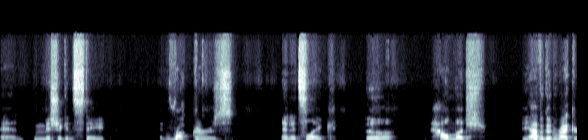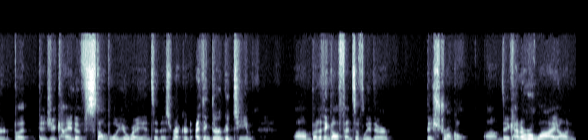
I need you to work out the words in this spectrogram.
and Michigan State and Rutgers. And it's like, ugh, how much you have a good record, but did you kind of stumble your way into this record? I think they're a good team, um, but I think offensively they're they struggle. Um, they kind of rely on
